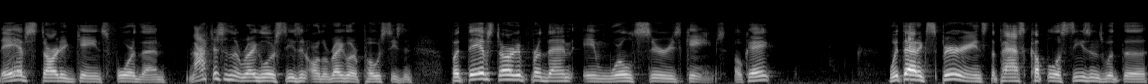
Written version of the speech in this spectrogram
They have started games for them, not just in the regular season or the regular postseason, but they have started for them in World Series games, okay? With that experience, the past couple of seasons with the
